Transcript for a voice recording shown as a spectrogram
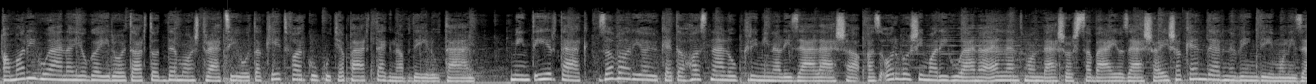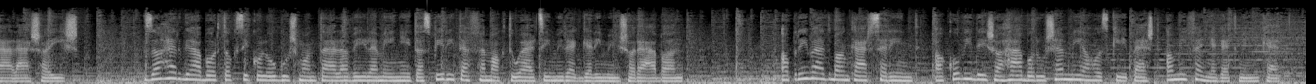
A marihuána jogairól tartott demonstrációt a kétfarkú kutyapárt tegnap délután. Mint írták, zavarja őket a használók kriminalizálása, az orvosi marihuána ellentmondásos szabályozása és a kendernövény démonizálása is. Zaher Gábor toxikológus mondta el a véleményét a Spirit FM aktuál című reggeli műsorában. A privát bankár szerint a Covid és a háború semmi ahhoz képest, ami fenyeget minket.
